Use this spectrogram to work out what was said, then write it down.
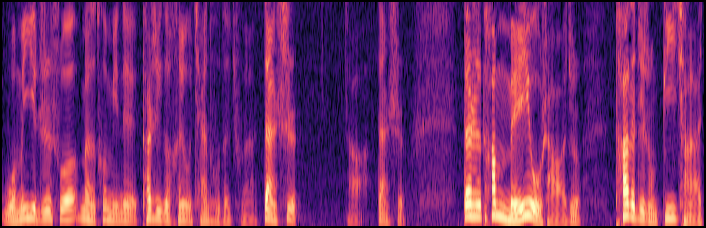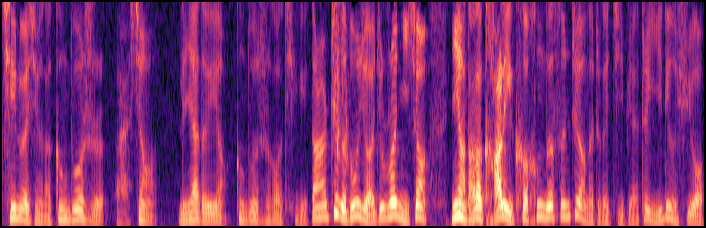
我们一直说麦克托米内他是一个很有前途的球员，但是，啊，但是，但是他没有啥，就是他的这种逼抢呀、侵略性的，更多是哎像。林加德一样，更多的是靠体力。当然，这个东西啊，就是说，你像你想达到卡里克、亨德森这样的这个级别，这一定需要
